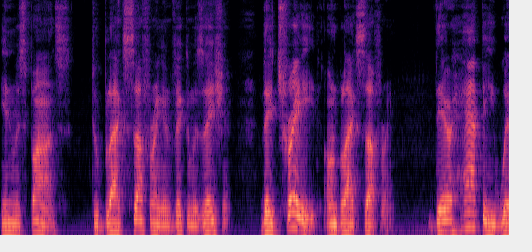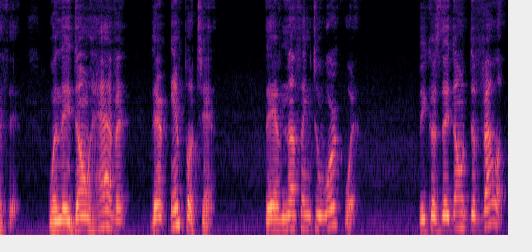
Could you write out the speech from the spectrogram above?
in response to black suffering and victimization. They trade on black suffering. They're happy with it. When they don't have it, they're impotent. They have nothing to work with because they don't develop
